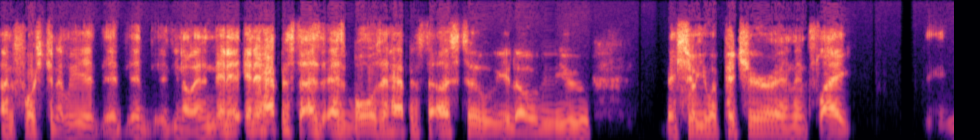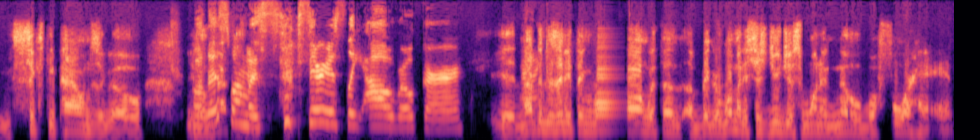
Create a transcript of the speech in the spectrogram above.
unfortunately, it, it, it, it, you know, and and it, and it happens to as as bulls. It happens to us too. You know, you they show you a picture and it's like 60 pounds ago. well, know, this one was seriously Al Roker. Yeah, not that there's anything wrong with a, a bigger woman. It's just you just want to know beforehand.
